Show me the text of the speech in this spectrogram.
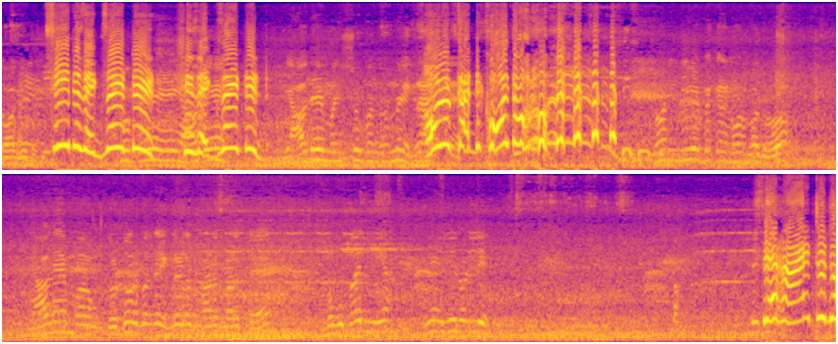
ಡಾಗ್ ಇದೆ. See it is excited she is excited ಯಾವುದೇ ಮನುಷ್ಯರು ಬಂದ್ರು ಅವಳು ಕಡ್ಡಿ ಕೋಟ್ ನೋಡಿ ನೀವೇ ಬೇಕಾದ್ರೆ ನೋಡ್ಬೋದು. ಯಾವುದೇ ಮ- ದೊಡ್ಡವ್ರು ಬಂದರೆ ಎಗ್ರಾಡೋದು ಮಾಡೋದು ಮಾಡುತ್ತೆ. ಮಗು ಬನ್ನಿ ಇಲ್ಲಿ ನೋಡಿ ಇಲ್ಲಿ. hi to to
